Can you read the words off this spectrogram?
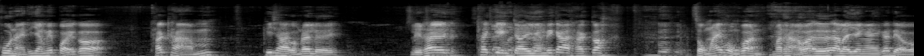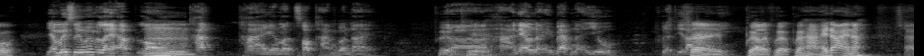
คู่ไหนที่ยังไม่ปล่อยก็ทักถามพี่ชายผมได้เลย หรือถ้าถ้าเกรงใจยังไม่กล้าทักก็ ส่งมาให้ผมก่อนมาถามว่าเอออะไรยังไงก็เดี๋ยว ยังไม่ซื้อไม่เป็นไรครับ ลองอืมทักทายกันมาสอบถามก่อนได้เผื่อโอเค หาแนวไหนแบบไหนอยู่เผื่อที่ร้านใช่มีเผื่อเผื่อเผื่อหาให้ได้นะ ใช่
